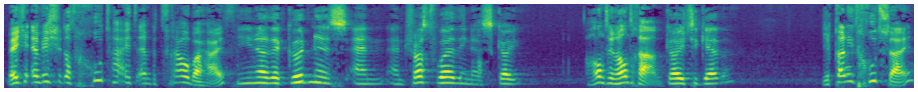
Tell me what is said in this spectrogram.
Weet je, en wist je dat goedheid en betrouwbaarheid you know that goodness and, and trustworthiness go, hand in hand gaan? go together. Je kan niet goed zijn,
